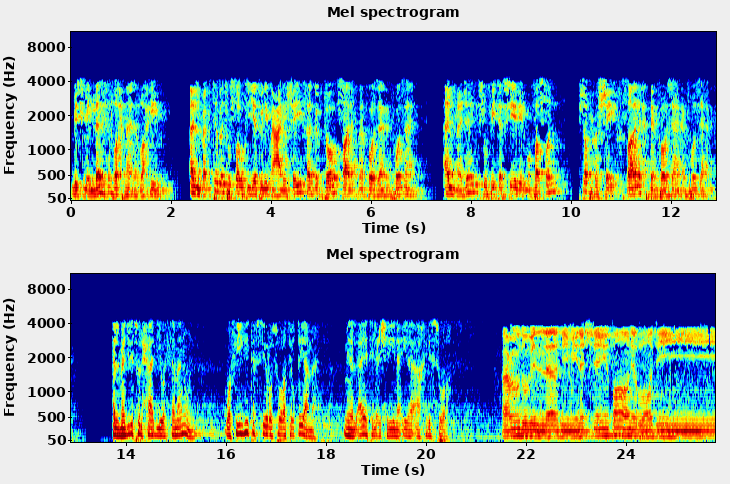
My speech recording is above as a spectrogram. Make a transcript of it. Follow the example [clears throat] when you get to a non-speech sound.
بسم الله الرحمن الرحيم. المكتبة الصوتية لمعالي الشيخ الدكتور صالح بن فوزان الفوزان. المجالس في تفسير المفصل شرح الشيخ صالح بن فوزان الفوزان. المجلس الحادي والثمانون وفيه تفسير سورة القيامة من الآية العشرين إلى آخر السورة. أعوذ بالله من الشيطان الرجيم.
